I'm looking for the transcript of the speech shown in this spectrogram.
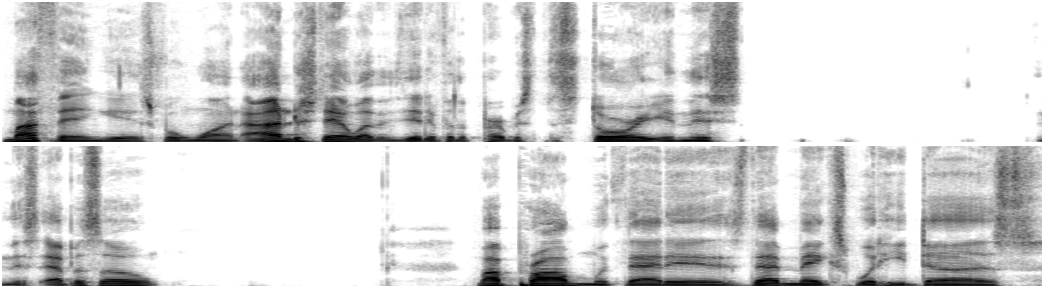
My thing is, for one, I understand why they did it for the purpose of the story in this in this episode. My problem with that is that makes what he does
